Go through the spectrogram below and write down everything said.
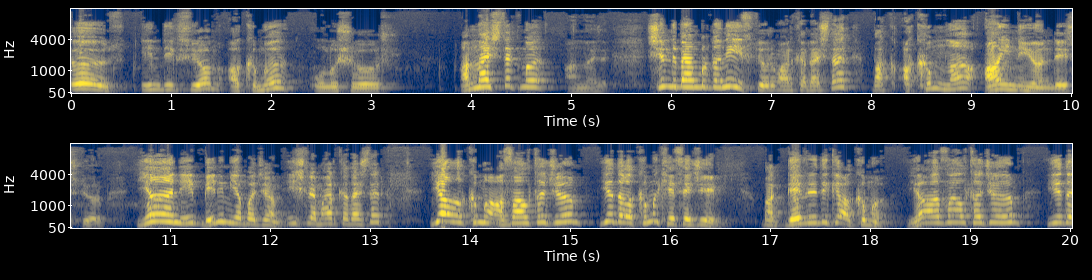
öz indüksiyon akımı oluşur. Anlaştık mı? Anlaştık. Şimdi ben burada ne istiyorum arkadaşlar? Bak akımla aynı yönde istiyorum. Yani benim yapacağım işlem arkadaşlar ya akımı azaltacağım ya da akımı keseceğim. Bak devredeki akımı ya azaltacağım ya da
